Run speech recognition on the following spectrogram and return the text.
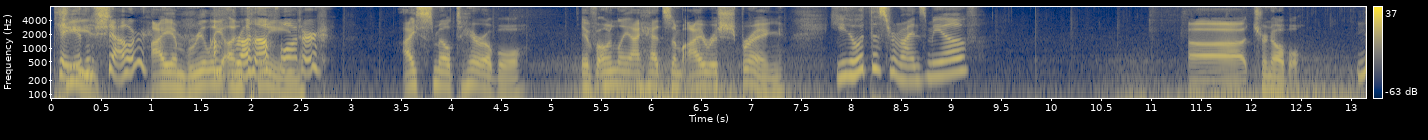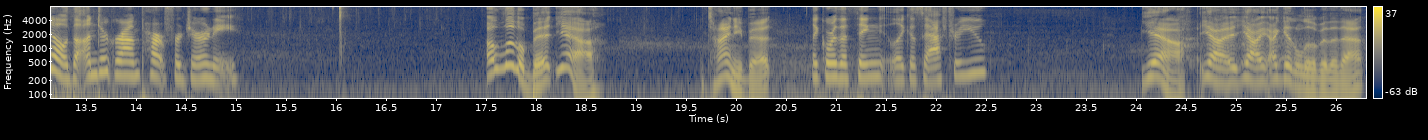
Taking a shower? I am really Of unclean. runoff water? I smell terrible. If only I had some Irish Spring. You know what this reminds me of? Uh, Chernobyl. No, the underground part for Journey. A little bit, yeah. A tiny bit. Like where the thing like is after you? Yeah, yeah, yeah. I, I get a little bit of that.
